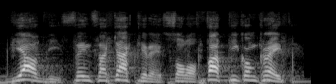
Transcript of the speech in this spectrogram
Vialdi, senza chiacchiere, solo fatti concreti.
